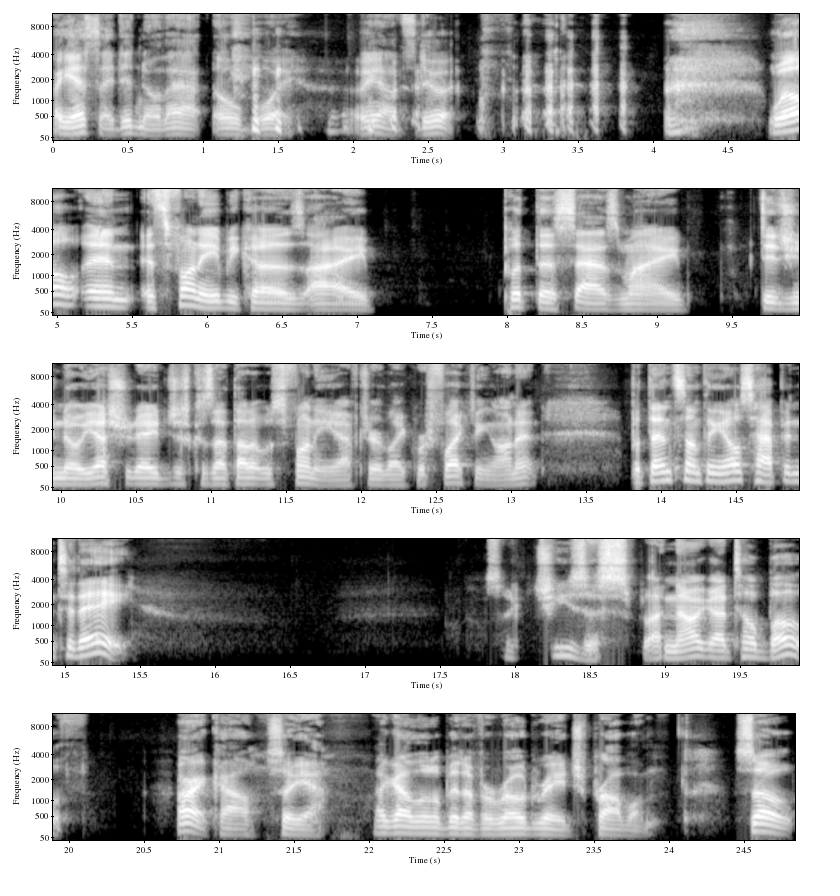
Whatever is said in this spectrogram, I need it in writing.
Oh, yes, I did know that. Oh boy. Oh, yeah, let's do it. well, and it's funny because I put this as my did you know yesterday just because I thought it was funny after like reflecting on it. But then something else happened today. It's like, Jesus, now I got to tell both. All right, Kyle. So, yeah, I got a little bit of a road rage problem. So,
